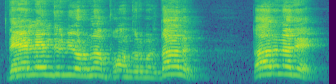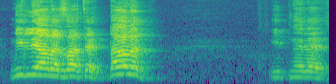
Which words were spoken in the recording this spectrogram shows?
Değerlendirmiyorum lan puan durumunu. Dağılın. Dağılın hadi. Milli ara zaten. Dağılın. İbneler.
